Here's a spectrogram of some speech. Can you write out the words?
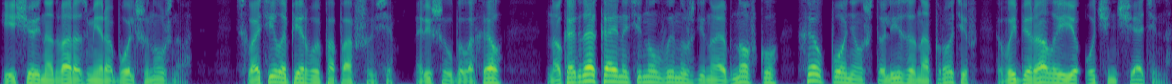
Еще и на два размера больше нужного. Схватила первую попавшуюся, решил было Хелл, но когда Кай натянул вынужденную обновку, Хелл понял, что Лиза, напротив, выбирала ее очень тщательно.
